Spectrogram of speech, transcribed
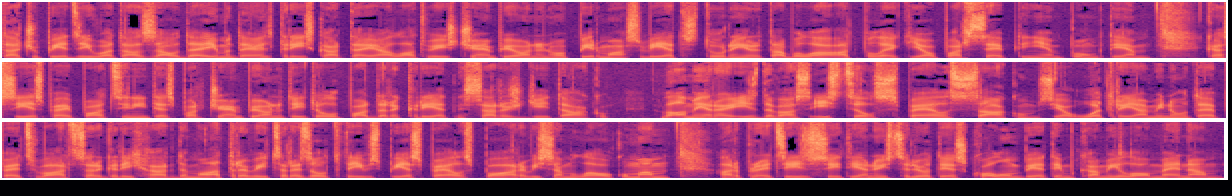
Taču piedzīvotā zaudējuma dēļ trīskārtējā Latvijas čempione no pirmās vietas turnīra tabulā atpaliek jau par septiņiem punktiem, kas iespēju pacīnīties par čempionu titulu padara krietni sarežģītāku. Valmierai izdevās izcils spēles sākums jau otrajā minūtē pēc vārdsarga Rihārda Matravīca rezultatīvas piespēles pāri visam laukumam, ar precīzu sitienu izceļoties kolumbietim Kamilo Menam.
